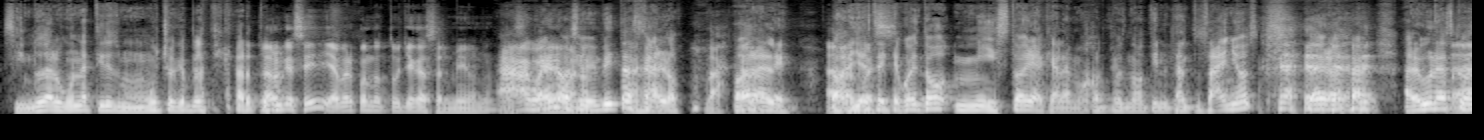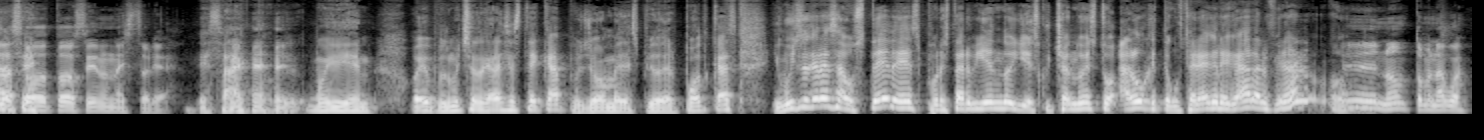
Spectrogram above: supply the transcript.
sin duda alguna tienes mucho que platicar. Claro que sí, y a ver cuándo tú llegas al mío, ¿no? Ah, Estaría bueno, si me invitas, jalo. Va. Órale. Ah, ya pues. y te cuento mi historia, que a lo mejor pues no tiene tantos años, pero algunas Ah, cosas todo- todos tienen una historia. Exacto. Muy bien. Oye, pues muchas gracias, Teca. Pues yo me despido del podcast. Y muchas gracias a ustedes por estar viendo y escuchando esto. ¿Algo que te gustaría agregar al final? ¿O- Eh, no, tomen agua.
